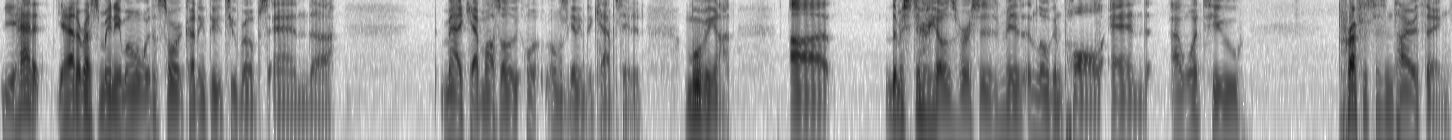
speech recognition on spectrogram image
you had it. You had a WrestleMania moment with a sword cutting through two ropes and uh, Madcap Moss almost getting decapitated. Moving on. Uh, the Mysterios versus Miz and Logan Paul, and I want to preface this entire thing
